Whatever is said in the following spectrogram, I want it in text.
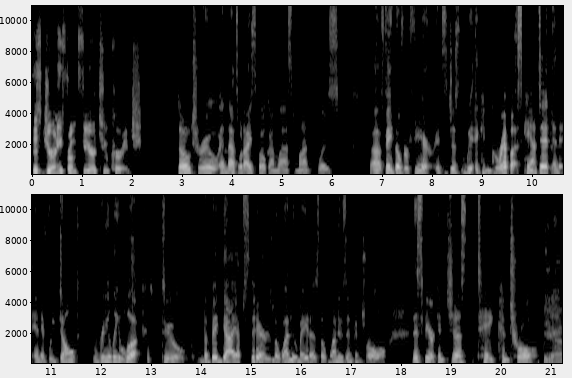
this journey from fear to courage. So true, and that's what I spoke on last month was uh, faith over fear. It's just we, it can grip us, can't it? And and if we don't really look to the big guy upstairs, the one who made us, the one who's in control, this fear can just take control. Yeah.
